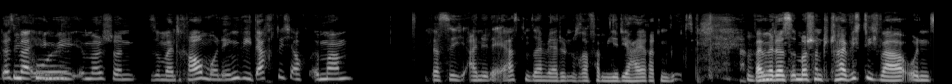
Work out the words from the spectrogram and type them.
Das Wie war cool. irgendwie immer schon so mein Traum und irgendwie dachte ich auch immer, dass ich eine der ersten sein werde in unserer Familie, die heiraten wird. Mhm. Weil mir das immer schon total wichtig war. Und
